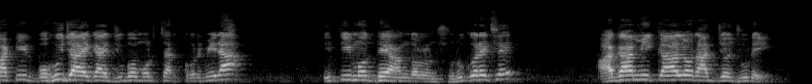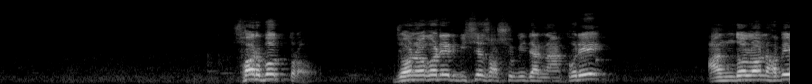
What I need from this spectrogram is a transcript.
পার্টির বহু জায়গায় যুব মোর্চার কর্মীরা ইতিমধ্যে আন্দোলন শুরু করেছে। আগামীকালও রাজ্য জুড়ে সর্বত্র জনগণের বিশেষ অসুবিধা না করে আন্দোলন হবে,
